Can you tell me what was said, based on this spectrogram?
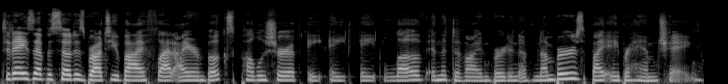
Today's episode is brought to you by Flatiron Books, publisher of 888 Love and the Divine Burden of Numbers by Abraham Chan.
